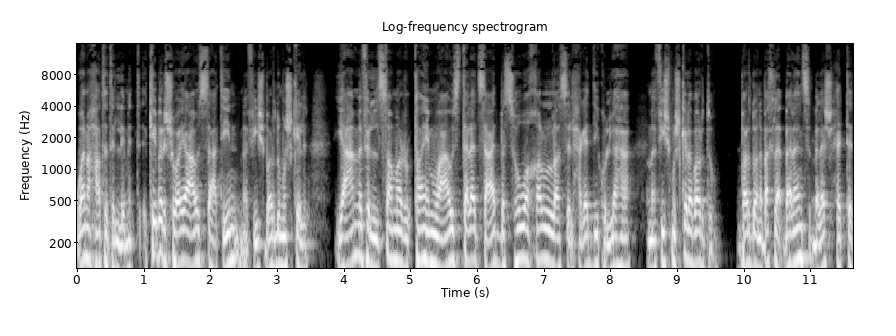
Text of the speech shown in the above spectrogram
وأنا حاطط ال limit كبر شوية عاوز ساعتين مفيش برضو مشكلة. يا عم في ال summer time وعاوز ثلاث ساعات بس هو خلص الحاجات دي كلها مفيش مشكلة برضو. برضه أنا بخلق balance بلاش حتة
